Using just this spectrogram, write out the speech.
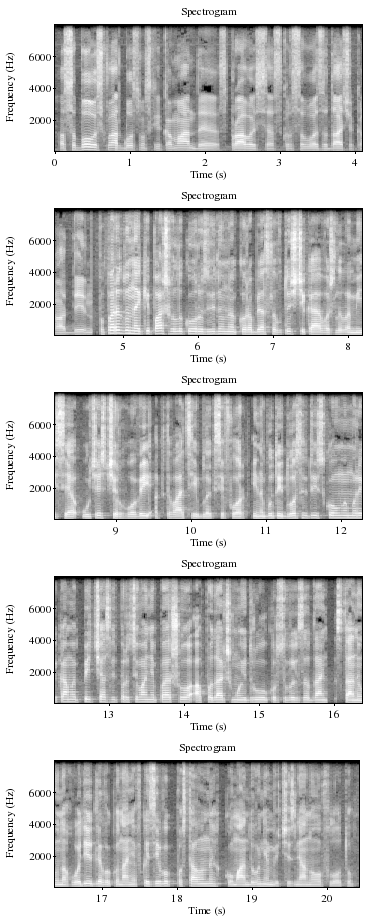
особовий склад босманської команди справився з курсовою задачею К1. Попереду на екіпаж великого розвідувального корабля Славутич чекає важлива місія участь в черговій активації Блексіфор і набутий досвід військовими моряками під час відпрацювання першого, а в подальшому і другого курсових завдань стане у нагоді для виконання вказівок, поставлених командуванням вітчизняного флоту.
